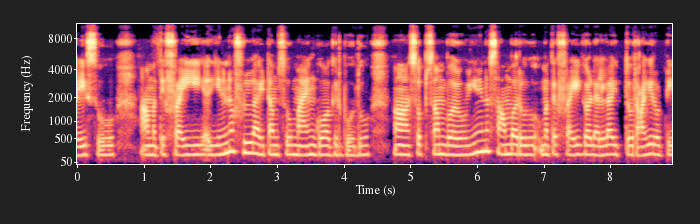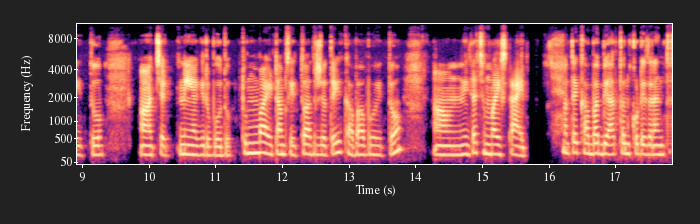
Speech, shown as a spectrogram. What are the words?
ರೈಸು ಮತ್ತು ಫ್ರೈ, ಏನೇನೋ ಫುಲ್ ಐಟಮ್ಸು ಮ್ಯಾಂಗೋ ಆಗಿರ್ಬೋದು ಸೊಪ್ಪು ಸಾಂಬಾರು, ಏನೇನೋ ಸಾಂಬಾರು, ಮತ್ತು ಫ್ರೈಗಳೆಲ್ಲ ಇತ್ತು, ರಾಗಿ ರೊಟ್ಟಿ ಇತ್ತು ಚಟ್ನಿ ಆಗಿರ್ಬೋದು, ತುಂಬ ಐಟಮ್ಸ್ ಇತ್ತು, ಅದ್ರ ಜೊತೆಗೆ ಕಬಾಬು ಇತ್ತು. ನಿಜ, ತುಂಬ ಇಷ್ಟ ಆಯಿತು. ಮತ್ತು ಕಬಾಬ್ ಯಾರು ತಂದು ಕೊಟ್ಟಿದ್ದಾರೆ ಅಂತ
